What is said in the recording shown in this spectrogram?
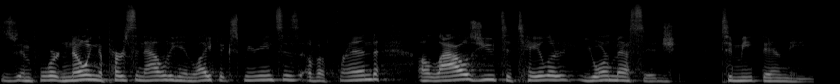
This is important. Knowing the personality and life experiences of a friend allows you to tailor your message to meet their need.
